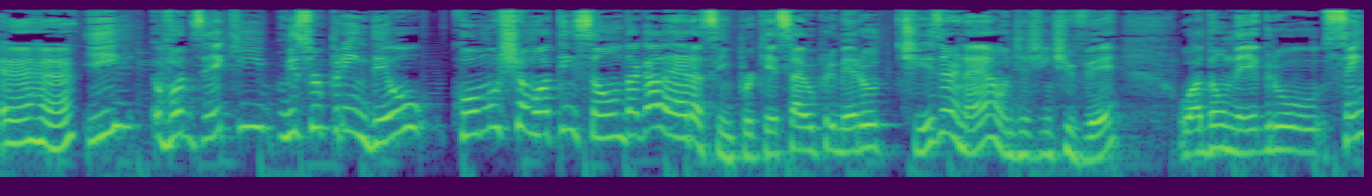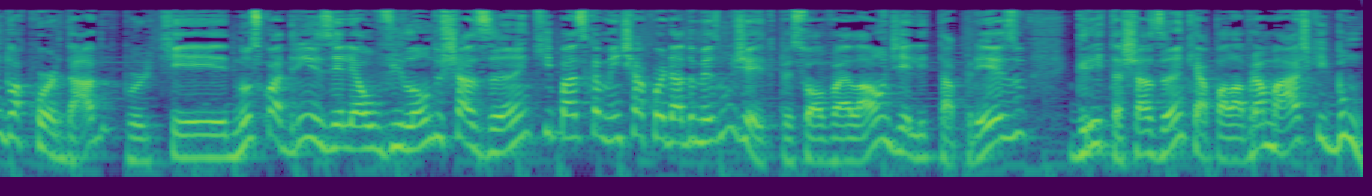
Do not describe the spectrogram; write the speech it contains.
Uhum. E eu vou dizer que me surpreendeu como chamou a atenção da galera, assim, porque saiu o primeiro teaser, né, onde a gente vê o Adão Negro sendo acordado, porque nos quadrinhos ele é o vilão do Shazam que basicamente é acordado do mesmo jeito. O pessoal vai lá onde ele tá preso, grita Shazam, que é a palavra mágica, e bum,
